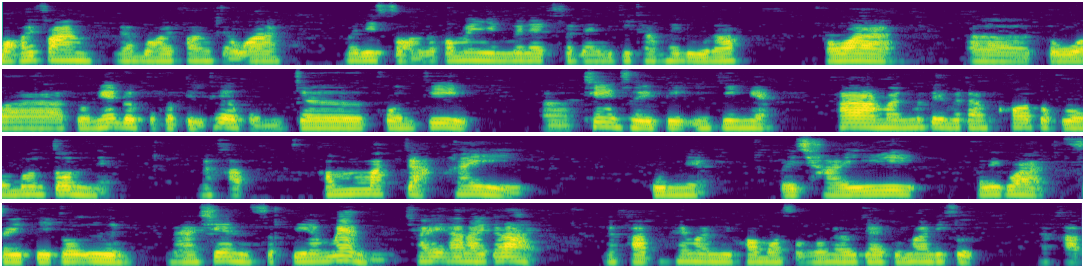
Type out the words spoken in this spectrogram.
บอกให้ฟังนะบอกให้ฟังแต่ว่าไม่ได้สอนแล้วก็ไม่ไม่ได้แสดงวิธีทำให้ดูเนาะเพราะว่าตัวตัวนี้โดยปกติถ้าผมเจอคนที่เข่งสถิติจริงๆเนี่ยถ้ามันไม่เป็นไปตามข้อตกลงเบื้องต้นเนี่ยนะครับเขามักจะให้คุณเนี่ย ไปใช้เขาเรียกว่าสถิติตัวอื่นนะเช่นสเปียร์แมนใช้อะไรก็ได้นะครับให้มันมีความเหมาะสมกับงานวิจัยคุณมากที่สุดนะครับ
